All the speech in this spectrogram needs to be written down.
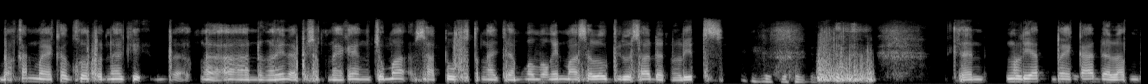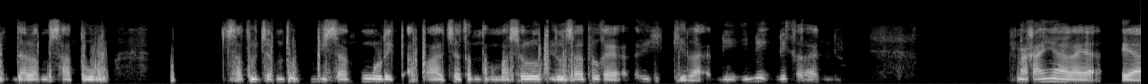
bahkan mereka gue pernah uh, dengerin episode mereka yang cuma satu setengah jam ngomongin Marcelo Bielsa dan Leeds. Dan ngelihat mereka dalam dalam satu satu jam tuh bisa ngulik apa aja tentang Marcelo Bielsa tuh kayak Ih, gila nih ini ini keren nih. Makanya kayak ya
